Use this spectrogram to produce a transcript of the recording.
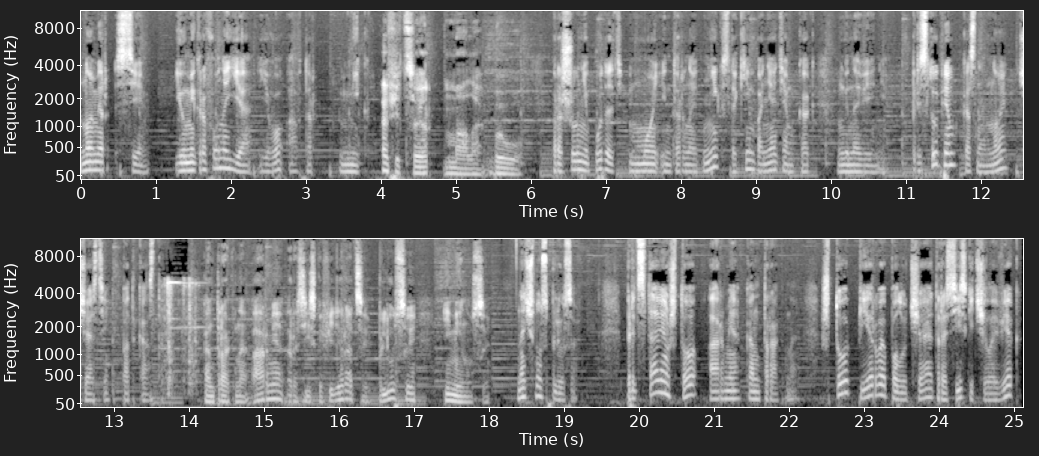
номер 7. И у микрофона я, его автор, Мик. Офицер мало БУ. Прошу не путать мой интернет-ник с таким понятием, как «мгновение». Приступим к основной части подкаста. Контрактная армия Российской Федерации. Плюсы и минусы. Начну с плюсов. Представим, что армия контрактная. Что первое получает российский человек,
